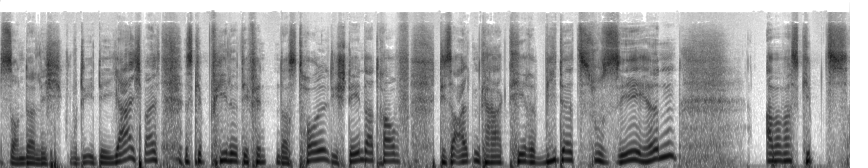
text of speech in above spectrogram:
sonderlich gute Idee. Ja, ich weiß, es gibt viele, die finden das toll, die stehen da drauf, diese alten Charaktere wieder zu sehen. Aber was gibt's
